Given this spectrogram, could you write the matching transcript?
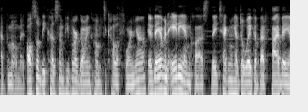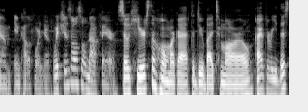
at the moment. Also because some people are going home to California, if they have an 8 a.m. class, they technically have to wake up at 5 a.m. in California, which is also not fair. So here's the homework I have to do by tomorrow. I have to read this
